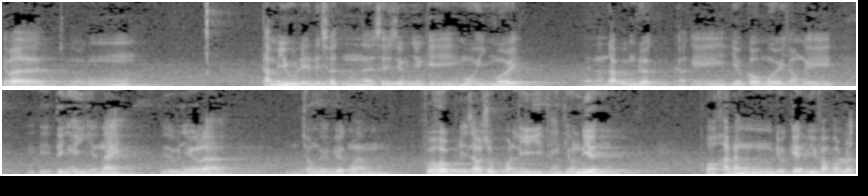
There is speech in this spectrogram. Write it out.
Thế và chúng tôi cũng tham mưu để đề xuất xây dựng những cái mô hình mới để nó đáp ứng được các cái yêu cầu mới trong cái, cái tình hình hiện nay. Ví dụ như là trong cái việc làm phối hợp để giáo dục quản lý thanh thiếu niên có khả năng điều kiện vi phạm pháp luật,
